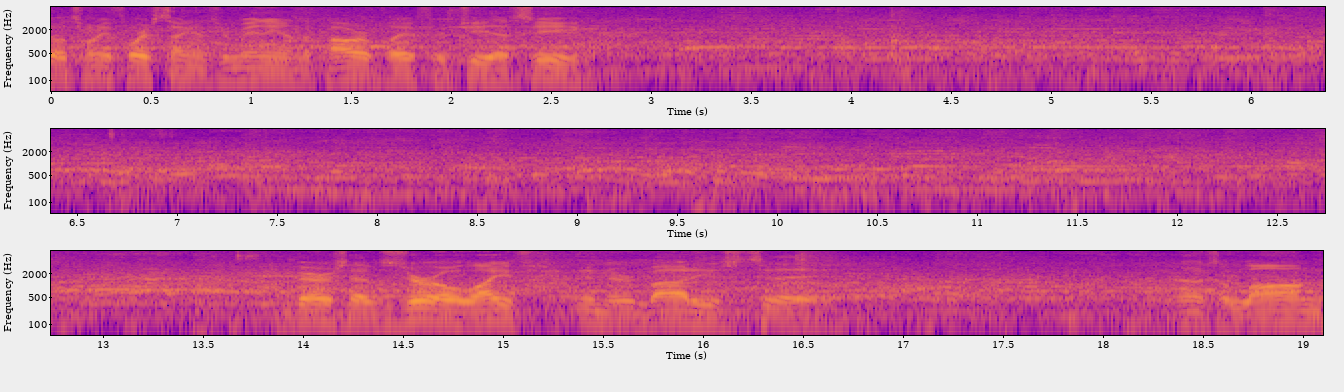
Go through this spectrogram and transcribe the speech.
Still 24 seconds remaining on the power play for GSE. Bears have zero life in their bodies today. I know it's a long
